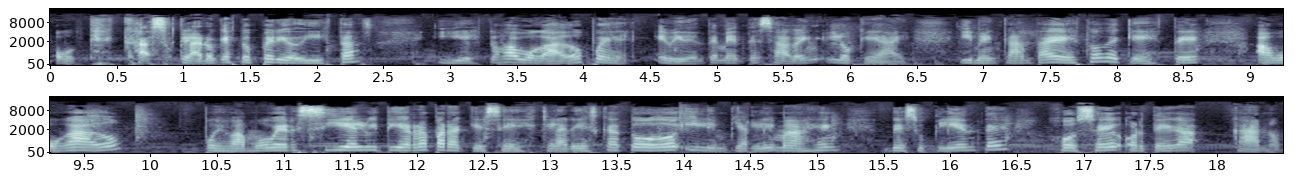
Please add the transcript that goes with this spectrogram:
O claro que estos periodistas y estos abogados pues evidentemente saben lo que hay y me encanta esto de que este abogado pues va a mover cielo y tierra para que se esclarezca todo y limpiar la imagen de su cliente José Ortega Cano.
